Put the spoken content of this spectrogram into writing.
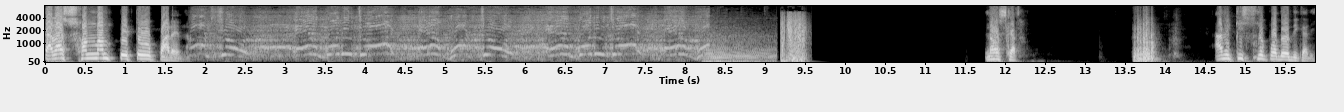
তারা সম্মান পেতেও পারে না। নমস্কার। আমি কৃষ্ণপদ অধিকারী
